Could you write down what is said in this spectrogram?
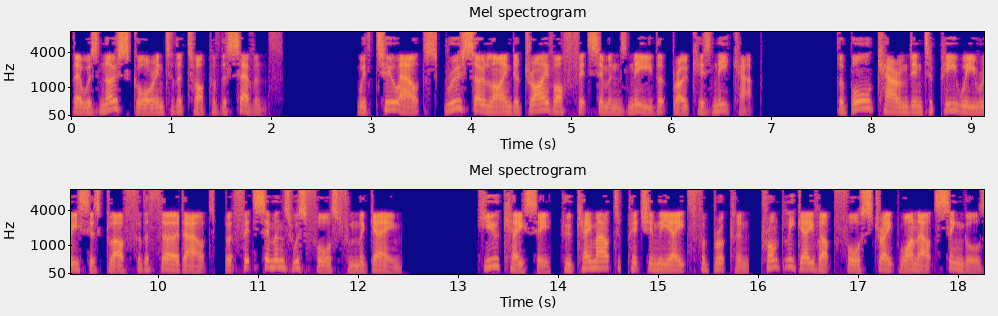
there was no score into the top of the seventh. With two outs, Russo lined a drive off Fitzsimmons' knee that broke his kneecap. The ball caromed into Pee Wee Reese's glove for the third out, but Fitzsimmons was forced from the game. Hugh Casey, who came out to pitch in the eighth for Brooklyn, promptly gave up four straight one-out singles,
